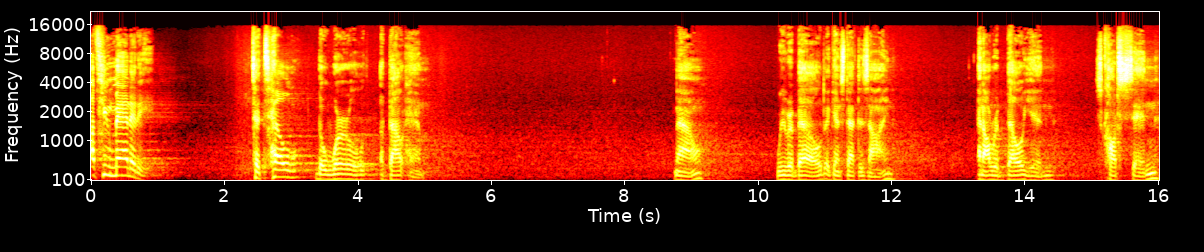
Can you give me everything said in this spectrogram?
of humanity to tell the world about him. Now, we rebelled against that design, and our rebellion is called sin.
